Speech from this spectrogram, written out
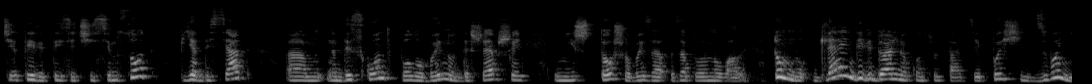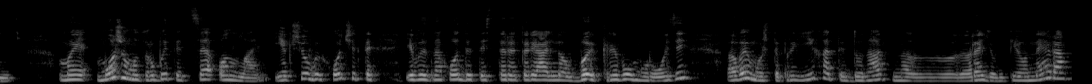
4750 ем, дисконт в половину дешевший, ніж то, що ви за- запланували. Тому для індивідуальної консультації пишіть, дзвоніть. Ми можемо зробити це онлайн. Якщо ви хочете і ви знаходитесь територіально в Кривому Розі, ви можете приїхати до нас на район Піонера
